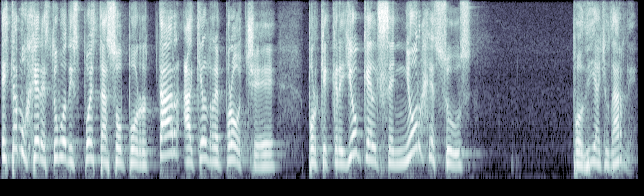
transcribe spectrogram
Esta mujer estuvo dispuesta a soportar aquel reproche porque creyó que el Señor Jesús podía ayudarle.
